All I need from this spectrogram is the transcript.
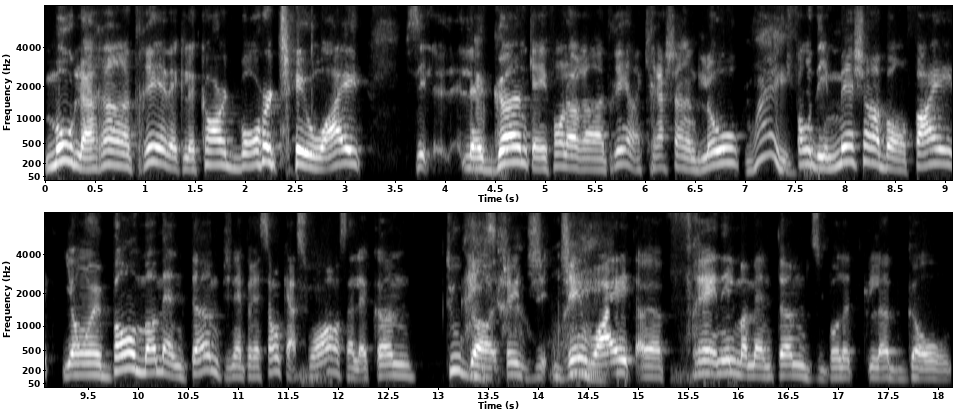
mot, le rentrer avec le cardboard Jay White. C'est le, gun quand ils font leur rentrée en crachant de l'eau. Ils font des méchants bons fights. Ils ont un bon momentum. Puis j'ai l'impression qu'à soir, ça l'a comme tout gâché. Jay White a freiné le momentum du Bullet Club Gold.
